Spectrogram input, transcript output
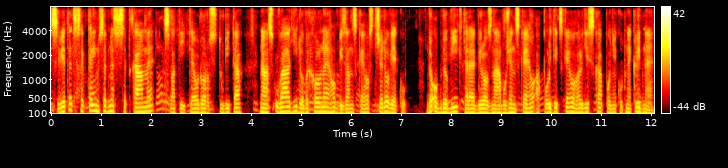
světec, se kterým se dnes setkáme, svatý Theodor Studita, nás uvádí do vrcholného byzantského středověku, do období, které bylo z náboženského a politického hlediska poněkud neklidné.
